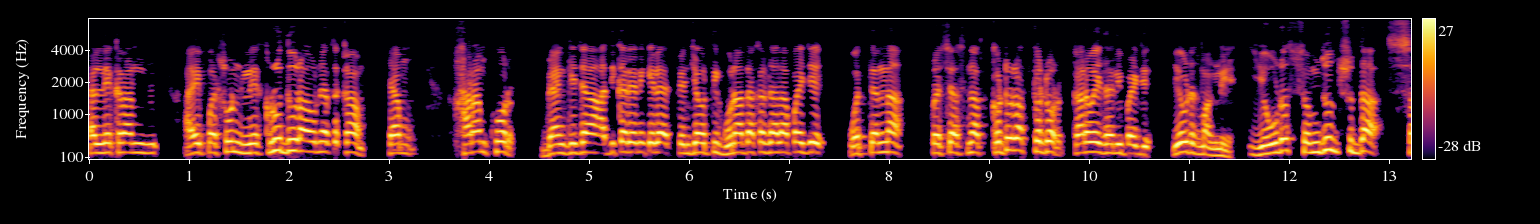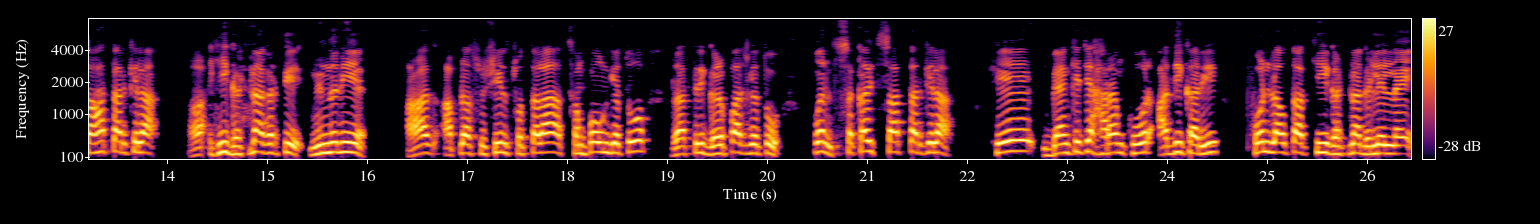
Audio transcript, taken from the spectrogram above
ह्या लेकरां आईपासून लेकरू दूर राहण्याचं काम ह्या हरामखोर बँकेच्या अधिकाऱ्यांनी केल्या त्यांच्यावरती गुन्हा दाखल झाला पाहिजे व त्यांना प्रशासनात कठोरात कठोर कारवाई झाली पाहिजे एवढंच मागणी आहे. एवढं समजून सुद्धा सहा तारखेला ही घटना घडते निंदनीय. आज आपला सुशील स्वतःला संपवून घेतो रात्री गळपास घेतो पण सकाळी सात तारखेला हे बँकेचे हरामखोर अधिकारी फोन लावतात की ही घटना घडलेली नाही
